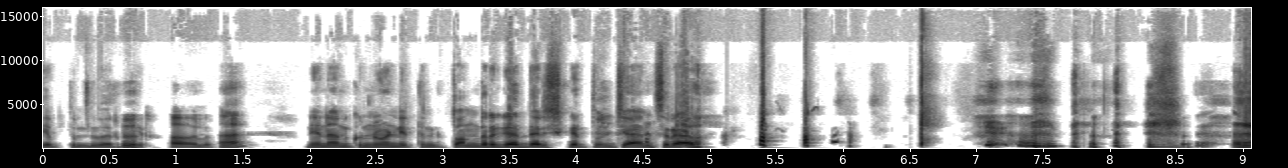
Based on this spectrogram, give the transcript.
చెప్తుండేవారు మీరు. నేను అనుకునేవాడిని ఇతనికి తొందరగా దర్శకత్వం ఛాన్స్ రావ ఆ?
